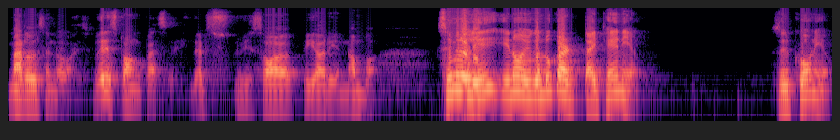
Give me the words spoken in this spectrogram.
metals and alloys, very strong passivating that is we saw PREN number. Similarly, you know you can look at titanium, zirconium,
